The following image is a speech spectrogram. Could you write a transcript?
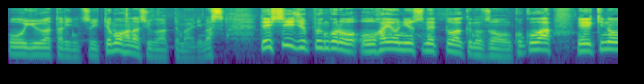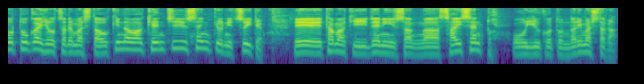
というあたりについても話があってまいります。で7時10分頃おはようニュースネットワークのゾーン。ここは、えー、昨日投開票されました沖縄県知事選挙について、えー、玉城デニーさんが再選ということになりましたが、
